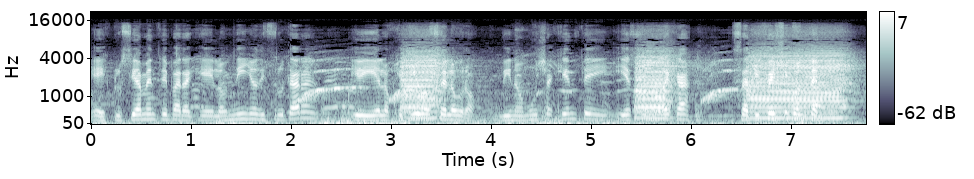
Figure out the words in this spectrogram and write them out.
exclusivamente para que los niños disfrutaran y el objetivo se logró. Vino mucha gente y, y eso nos deja satisfechos y contentos.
